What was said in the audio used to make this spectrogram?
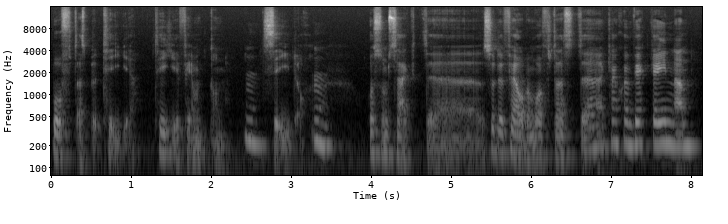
oftast på 10, 10-15 sidor. Och som sagt, eh, så det får de oftast eh, kanske en vecka innan.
